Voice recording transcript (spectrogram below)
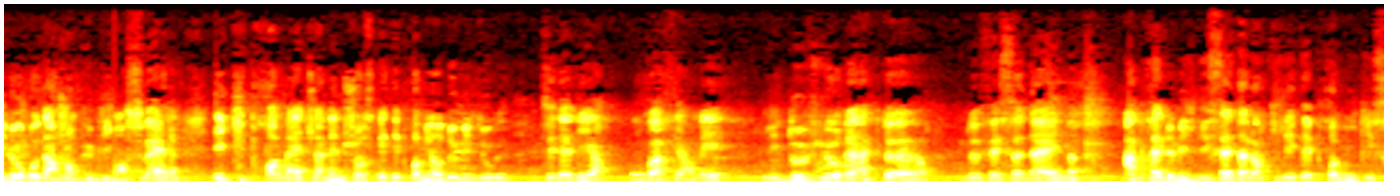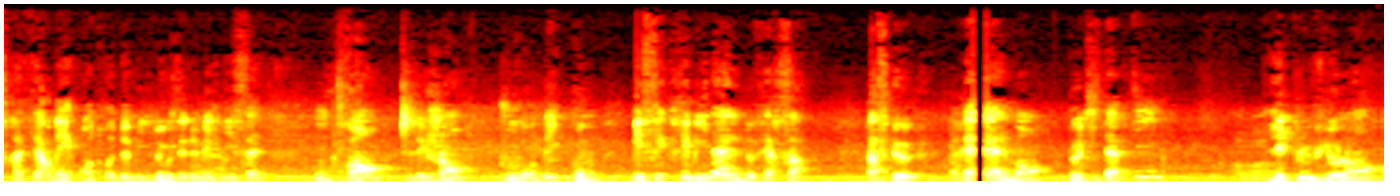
000 euros d'argent public mensuel et qui promettent la même chose qui a été promis en 2012. C'est-à-dire, on va fermer les deux vieux réacteurs de Fessenheim après 2017, alors qu'il était promis qu'ils seraient fermés entre 2012 et 2017. On prend les gens pour des cons. Mais c'est criminel de faire ça. Parce que réellement, petit à petit, les plus violents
